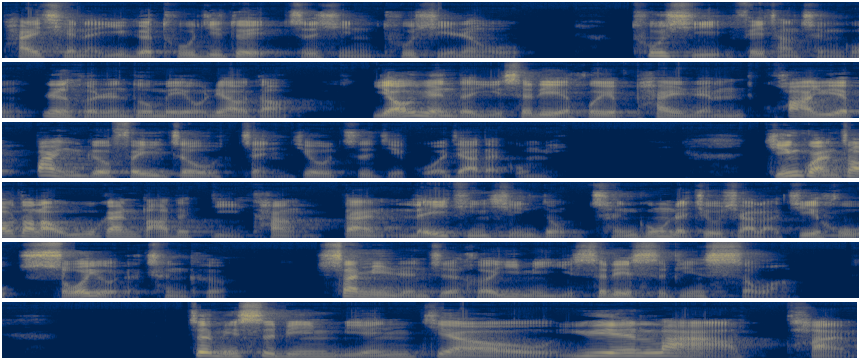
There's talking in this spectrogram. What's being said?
派遣了一个突击队执行突袭任务。突袭非常成功，任何人都没有料到，遥远的以色列会派人跨越半个非洲拯救自己国家的公民。尽管遭到了乌干达的抵抗，但雷霆行动成功的救下了几乎所有的乘客，三名人质和一名以色列士兵死亡。这名士兵名叫约纳坦·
